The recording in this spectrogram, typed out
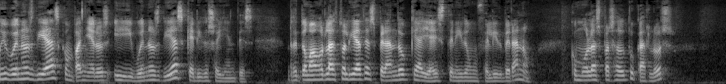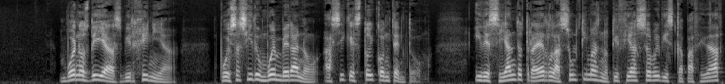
Muy buenos días compañeros y buenos días queridos oyentes. Retomamos la actualidad esperando que hayáis tenido un feliz verano. ¿Cómo lo has pasado tú, Carlos? Buenos días, Virginia. Pues ha sido un buen verano, así que estoy contento y deseando traer las últimas noticias sobre discapacidad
